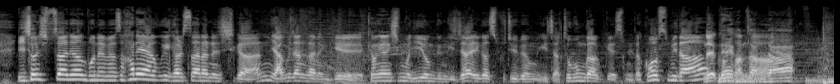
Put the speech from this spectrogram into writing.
2014년 보내면서 한 해 야구에 결산하는 시간 야구장 가는 길 경향신문 이용균 기자 일가스포츠 유병민 기자 두 분과 함께했습니다. 고맙습니다. 네, 네, 감사합니다. 감사합니다.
